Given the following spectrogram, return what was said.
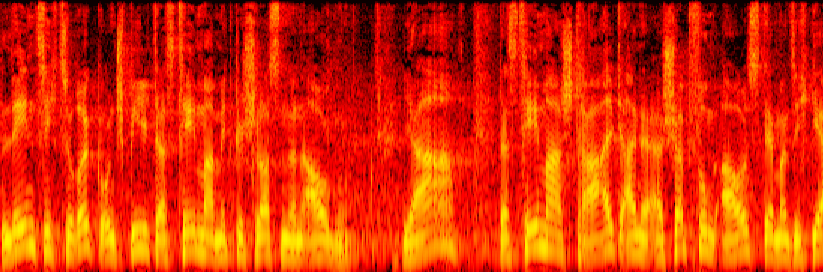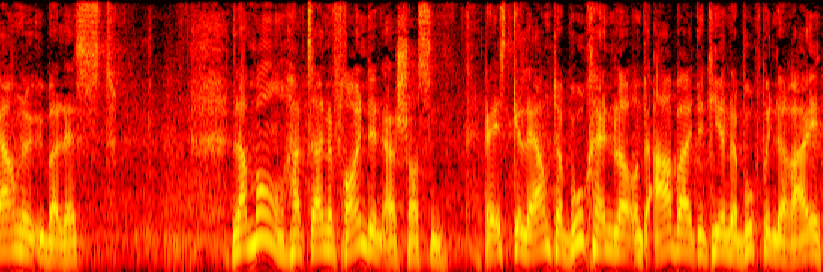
lehnt sich zurück und spielt das Thema mit geschlossenen Augen. Ja, das Thema strahlt eine Erschöpfung aus, der man sich gerne überlässt. Lamont hat seine Freundin erschossen. Er ist gelernter Buchhändler und arbeitet hier in der Buchbinderei.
